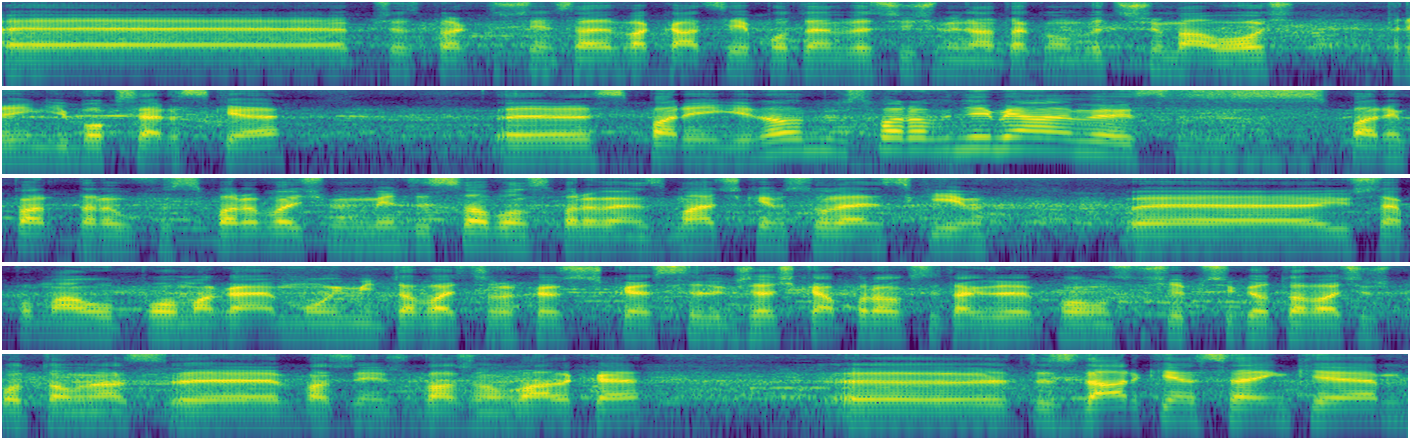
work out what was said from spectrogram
e, przez praktycznie całe wakacje. Potem weszliśmy na taką wytrzymałość, treningi bokserskie. E, sparingi. No, sparow- nie miałem e, s- s- sparring partnerów, sparowaliśmy między sobą, sparowałem z Maćkiem Sulenskim, e, już tak pomału pomagałem mu imitować troszeczkę styl Grześka Proxy, także pomóc się przygotować już pod tą nas e, ważniejszą, ważną walkę. E, z Darkiem Senkiem,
